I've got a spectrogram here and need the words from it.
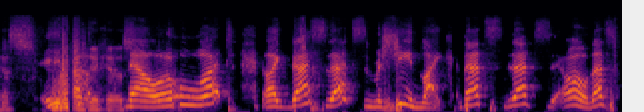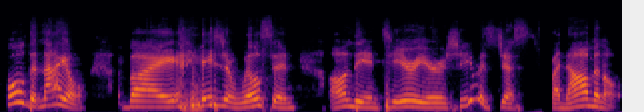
yes, Yeah. ridiculous. Now what? Like that's that's machine like. That's that's oh that's full denial by A'ja Wilson on the interior. She was just phenomenal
